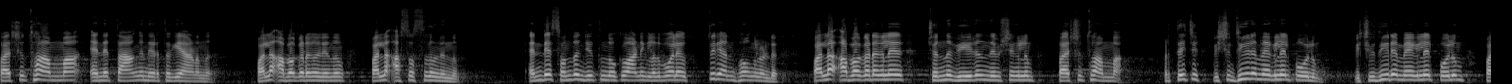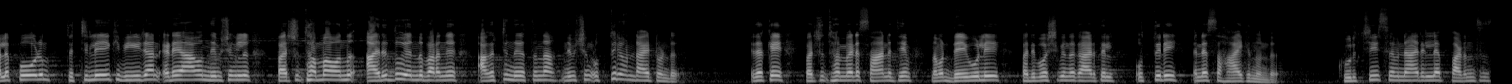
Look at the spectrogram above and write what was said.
പരിശുദ്ധ അമ്മ എന്നെ താങ്ങി നിർത്തുകയാണെന്ന് പല അപകടങ്ങളിൽ നിന്നും പല അസ്വസ്ഥതകളിൽ നിന്നും. എന്റെ സ്വന്തം ജീവിതത്തിൽ നോക്കുകയാണെങ്കിൽ അതുപോലെ ഒത്തിരി അനുഭവങ്ങളുണ്ട്. പല അപകടങ്ങളിൽ ചെന്ന് വീഴുന്ന നിമിഷങ്ങളിലും പരിശുദ്ധ അമ്മ. പ്രത്യേകിച്ച് വിശുദ്ധിയുടെ മേഖലയിൽ പോലും വിശുദ്ധിയുടെ മേഖലയിൽ പോലും പലപ്പോഴും തെറ്റിലേക്ക് വീഴാൻ ഇടയാകുന്ന നിമിഷങ്ങളിൽ പരിശുദ്ധ അമ്മ വന്ന് അരുതു എന്ന് പറഞ്ഞ് അകറ്റി നിർത്തുന്ന നിമിഷങ്ങൾ ഒത്തിരി ഉണ്ടായിട്ടുണ്ട്. ഇതൊക്കെ പരിശുദ്ധ അമ്മയുടെ സാന്നിധ്യം നമ്മൾ ദൈവവിളി പരിപോഷിപ്പിക്കുന്ന കാര്യത്തിൽ ഒത്തിരി എന്നെ സഹായിക്കുന്നുണ്ട്. കുറിച്ചി സെമിനാരിലെ പഠനത്തിന്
